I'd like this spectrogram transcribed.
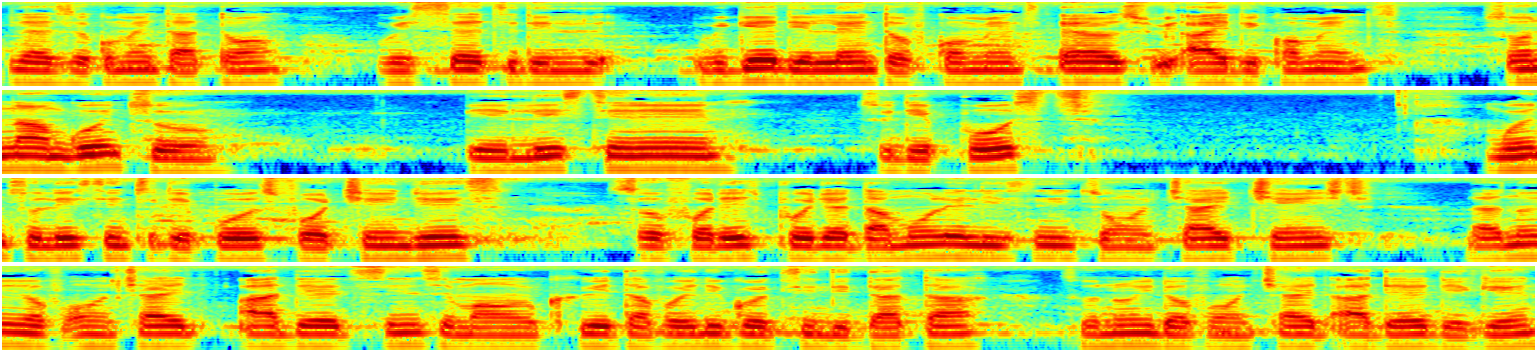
if there's a comment at all we set the we get the length of comment else we hide the comment so now i'm going to be listening to the post I'm going to listen to the post for changes. So for this project, I'm only listening to unchild changed. There's no need of unchild added since in my own create I've already gotten the data. So no need of unchild added again.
